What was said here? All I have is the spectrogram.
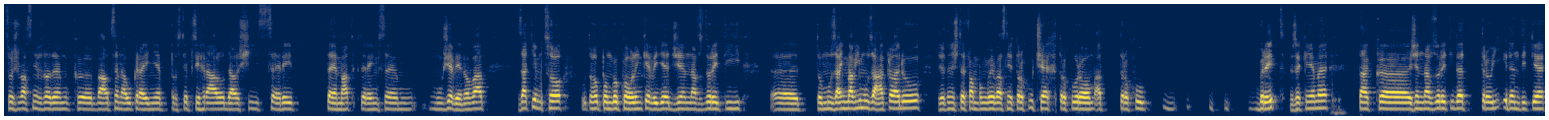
což vlastně vzhledem k válce na Ukrajině prostě přihrálo další sérii témat, kterým se může věnovat. Zatímco u toho Pongo Calling je vidět, že navzdory tý, eh, tomu zajímavému základu, že ten Štefan Pongo je vlastně trochu Čech, trochu Rom a trochu Brit, řekněme, tak eh, že navzdory této trojí identitě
